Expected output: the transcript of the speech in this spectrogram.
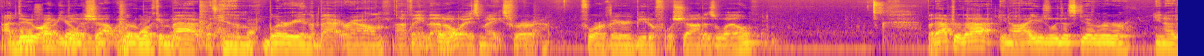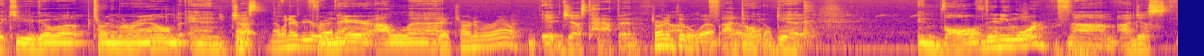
I do like to get a shot with her looking back with him blurry in the background. I think that There you go. always makes for for a very beautiful shot as well. But after that, you know, I usually just give her, you know, the cue to go up, turn them around, and just now whenever you're from ready, there, I let turn them around. it just happen. Turn him to the Um, left, I don't, don't get involved anymore. Um, I just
